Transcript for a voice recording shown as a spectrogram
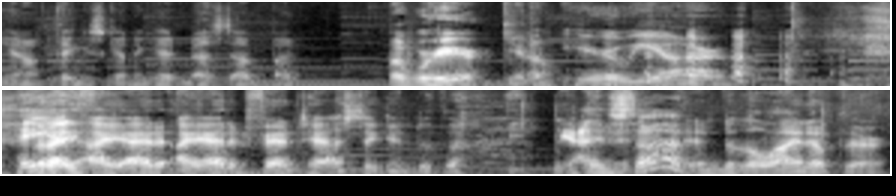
you know things going to get messed up. But but we're here, you know. Here we are. Hey, But I, I, I, added, I added fantastic into the I saw. into the lineup there.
